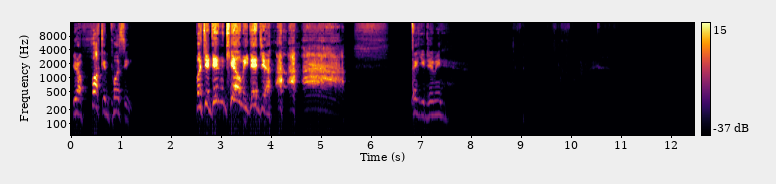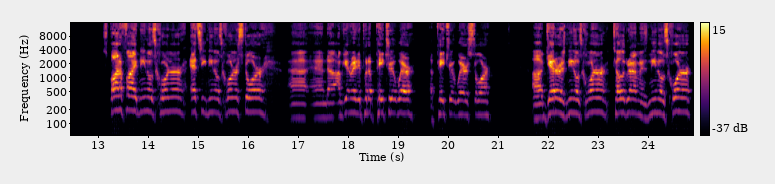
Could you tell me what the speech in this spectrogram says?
You're a fucking pussy. But you didn't kill me, did you? Thank you, Jimmy. Spotify, Nino's Corner, Etsy, Nino's Corner store. Uh, and uh, I'm getting ready to put up Patriot Wear, a Patriot Wear store. Uh, Gettr is Nino's Corner. Telegram is Nino's Corner.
